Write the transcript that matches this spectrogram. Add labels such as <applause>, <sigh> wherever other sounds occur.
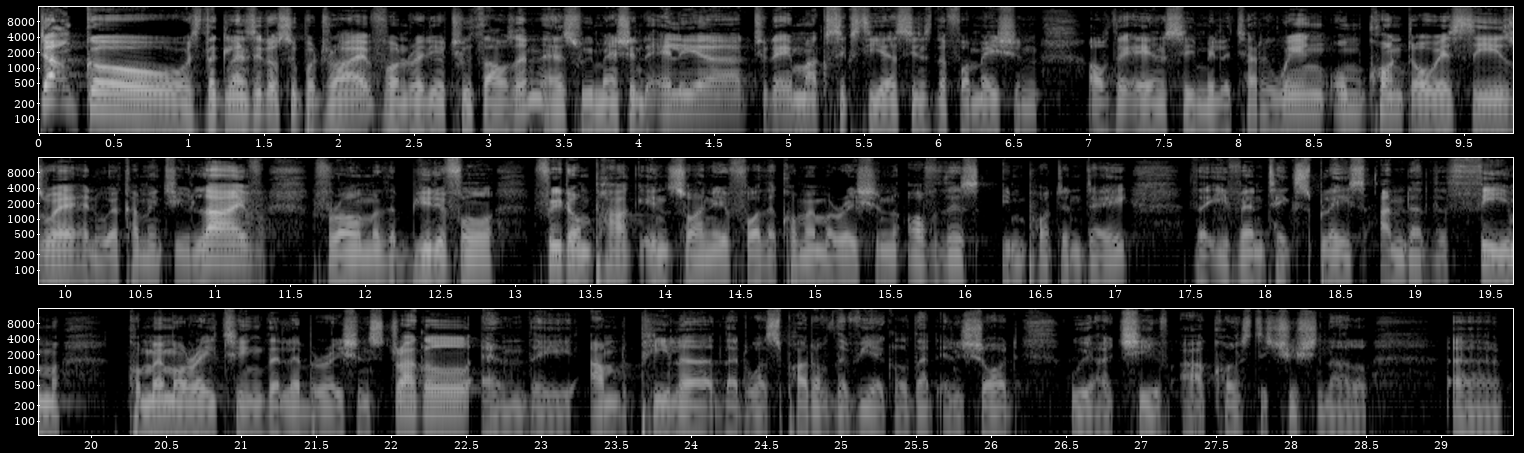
Danko, it's the Glenzido Super Drive on Radio 2000. As we mentioned earlier, today marks 60 years since the formation of the ANC military wing, Umkhonto Wesizwe, and we're coming to you live from the beautiful Freedom Park in Tshwane for the commemoration of this important day. The event takes place under the theme commemorating the liberation struggle and the armed pillar that was part of the vehicle that ensured we achieve our constitutional uh,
